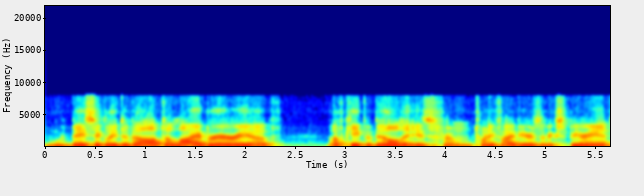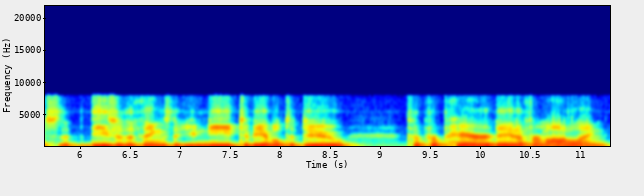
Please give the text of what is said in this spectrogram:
we basically developed a library of of capabilities from 25 years of experience that these are the things that you need to be able to do to prepare data for modeling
